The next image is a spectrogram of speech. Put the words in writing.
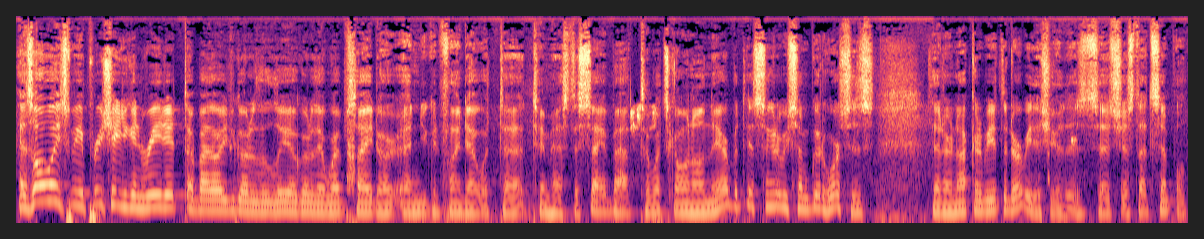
As always, we appreciate you can read it. Uh, by the way, if you go to the Leo, go to their website, or, and you can find out what uh, Tim has to say about uh, what's going on there. But there's going to be some good horses that are not going to be at the Derby this year. There's, it's just that simple,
